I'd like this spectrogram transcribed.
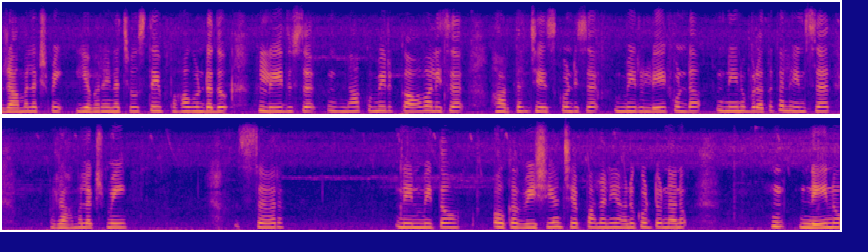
రామలక్ష్మి ఎవరైనా చూస్తే బాగుండదు. లేదు సార్ నాకు మీరు కావాలి సార్. అర్థం చేసుకోండి సార్. మీరు లేకుండా నేను బ్రతకలేను సార్. రామలక్ష్మి సార్ నేను మీతో ఒక విషయం చెప్పాలని అనుకుంటున్నాను. నేను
